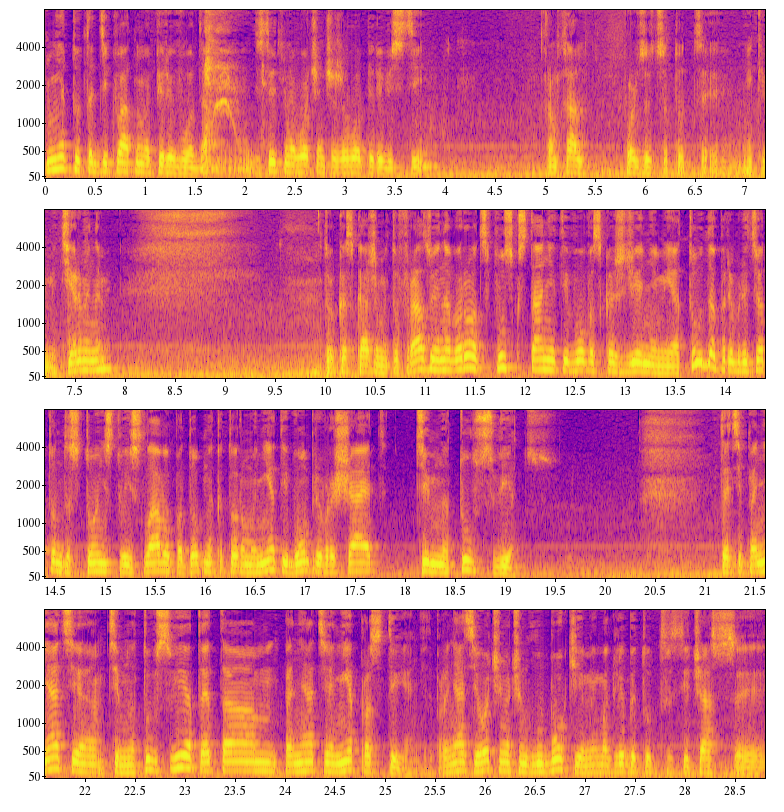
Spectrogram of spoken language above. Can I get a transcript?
Нет тут адекватного перевода. Действительно, его очень тяжело перевести. Рамхаль пользуется тут э, некими терминами только скажем эту фразу, и наоборот, спуск станет его восхождением, и оттуда приобретет он достоинство и славу, подобно которому нет, ибо он превращает темноту в свет. Вот эти понятия темноту в свет – это понятия непростые, это понятия очень-очень глубокие, мы могли бы тут сейчас э,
